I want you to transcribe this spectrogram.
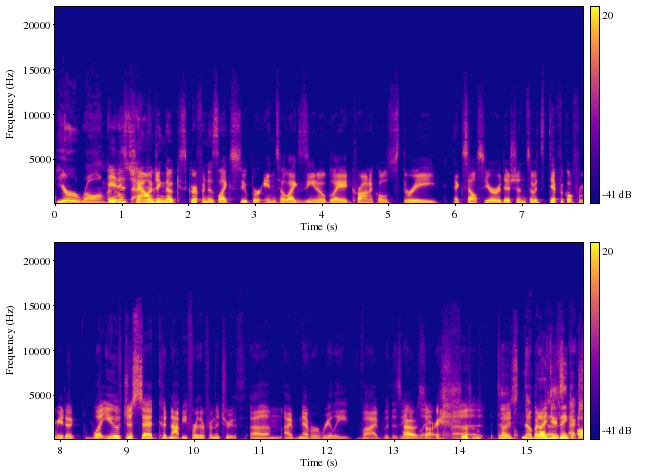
You're wrong. it about is that. challenging though, because Griffin is like super into like Xenoblade Chronicles 3 Excelsior edition. So it's difficult for me to. What you have just said could not be further from the truth. Um, I've never really vibed with the Xenoblade. Oh, sorry. Uh, There's- nobody But I do does, think actually.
